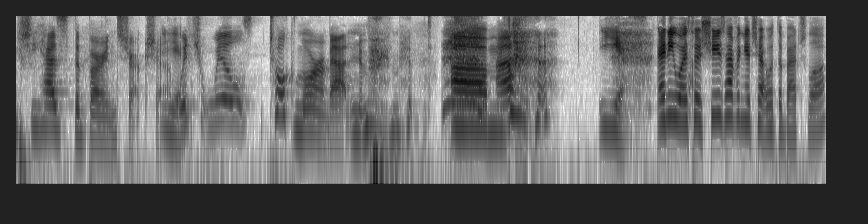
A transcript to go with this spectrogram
She has the bone structure, Yeah. which we'll talk more about in a moment. Um, yes. Anyway, so she's having a chat with the Bachelor,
